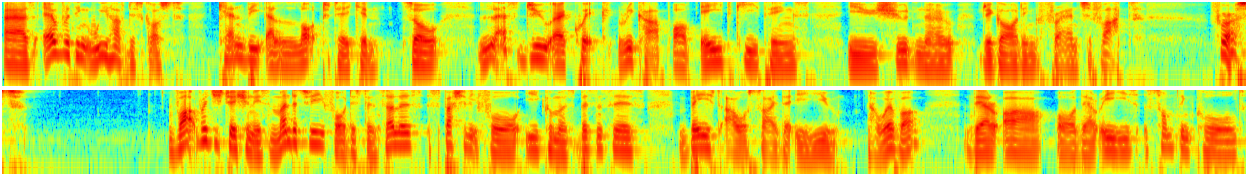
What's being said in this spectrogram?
As everything we have discussed can be a lot to take in. So let's do a quick recap of eight key things you should know regarding French VAT. First, VAT registration is mandatory for distant sellers, especially for e commerce businesses based outside the EU. However, there are or there is something called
